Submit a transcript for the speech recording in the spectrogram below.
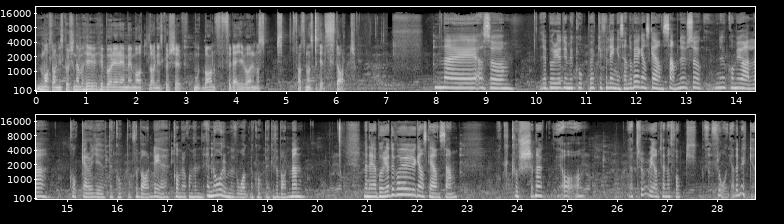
Matlagningskurserna, hur, hur började det med matlagningskurser mot barn för dig? Var det något, sp- fanns det någon speciell start? Nej, alltså jag började ju med kokböcker för länge sedan. Då var jag ganska ensam. Nu, så, nu kommer ju alla kockar att ge ut en kokbok för barn. Det kommer att komma en enorm våg med kokböcker för barn. Men, men när jag började var jag ju ganska ensam. Och kurserna, ja, jag tror egentligen att folk frågade mycket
